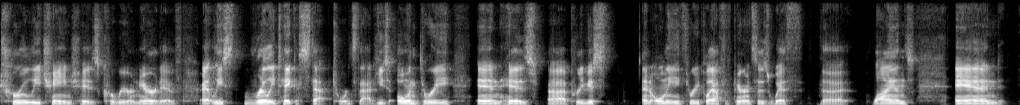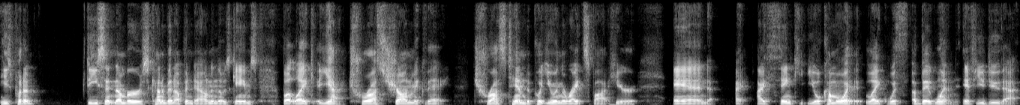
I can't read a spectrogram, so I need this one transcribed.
truly change his career narrative, at least really take a step towards that. He's 0 3 in his uh, previous and only three playoff appearances with the Lions. And he's put a decent numbers, kind of been up and down in those games. But like, yeah, trust Sean McVay. Trust him to put you in the right spot here. And I, I think you'll come away like with a big win if you do that.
